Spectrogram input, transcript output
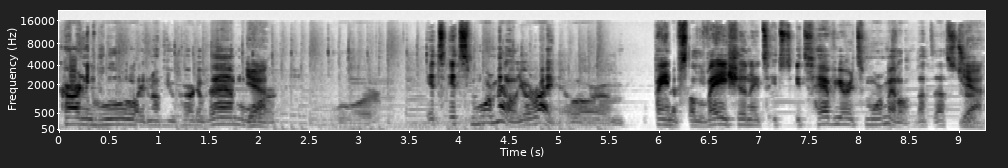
Karnivool. I don't know if you've heard of them. Or, Yeah. Or it's it's more metal. You're right. Or um, Pain of Salvation. It's it's it's heavier. It's more metal. That, that's true. Yeah,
